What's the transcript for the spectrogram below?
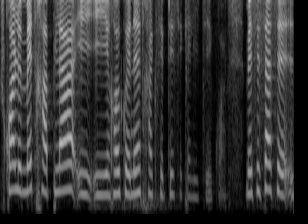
je crois, le mettre à plat et, et reconnaître, accepter ses qualités, quoi. Mais c'est ça, c'est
